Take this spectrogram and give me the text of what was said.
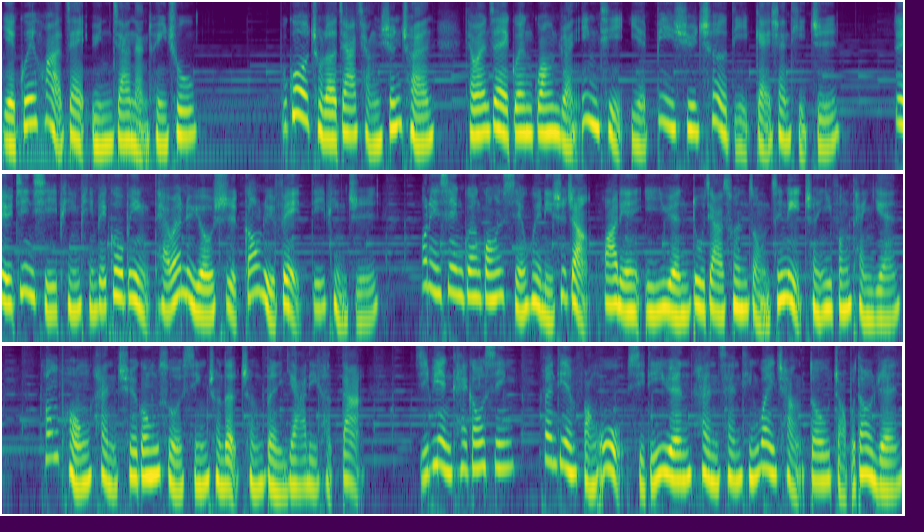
也规划在云嘉南推出。不过，除了加强宣传，台湾在观光软硬体也必须彻底改善体质。对于近期频频被诟病台湾旅游是高旅费、低品质，花莲县观光协会理事长、花莲怡园度假村总经理陈一峰坦言。通膨和缺工所形成的成本压力很大，即便开高薪，饭店房务、洗涤员和餐厅外场都找不到人，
